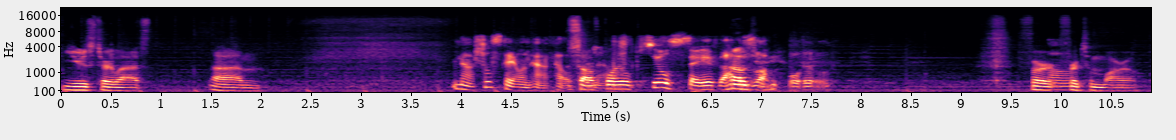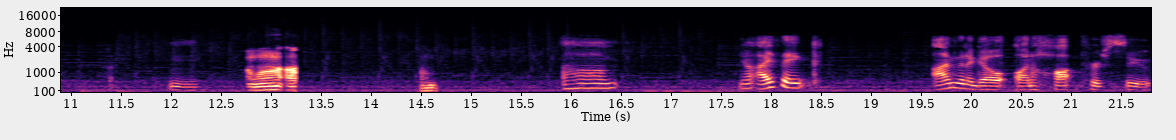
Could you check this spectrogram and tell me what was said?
used her last um, no, she'll stay on half health. Soft boiled? She'll save that Okay. soft boiled. for Um, for tomorrow. Mm. I want. Um, you know, I think I'm gonna go on hot pursuit.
